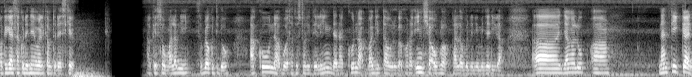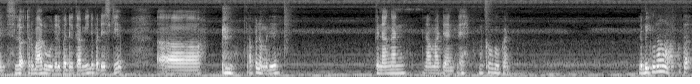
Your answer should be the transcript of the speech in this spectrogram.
Okay guys, aku Daniel. Welcome to The Escape. Okay, so malam ni, sebelum aku tidur, aku nak buat satu storytelling dan aku nak bagi tahu dekat korang, insya-Allah kalau benda ni menjadilah. Uh, jangan lupa uh, nantikan slot terbaru daripada kami daripada Escape. Uh, apa nama dia? Kenangan Ramadan. Eh, muka bukan. Lebih kurang lah, aku tak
